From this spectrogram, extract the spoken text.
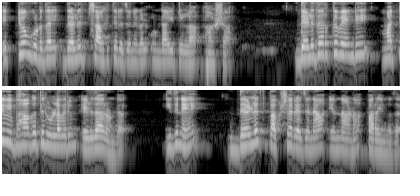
ഏറ്റവും കൂടുതൽ ദളിത് സാഹിത്യ രചനകൾ ഉണ്ടായിട്ടുള്ള ഭാഷ. ദളിതർക്ക് വേണ്ടി മറ്റു വിഭാഗത്തിലുള്ളവരും എഴുതാറുണ്ട്. ഇതിനെ ദളിത് പക്ഷരചന എന്നാണ് പറയുന്നത്.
